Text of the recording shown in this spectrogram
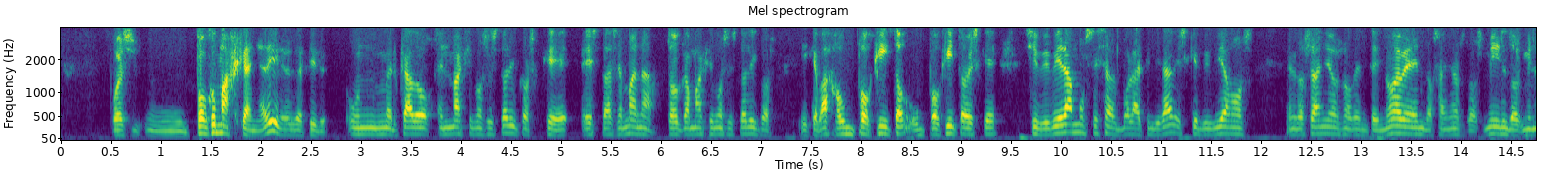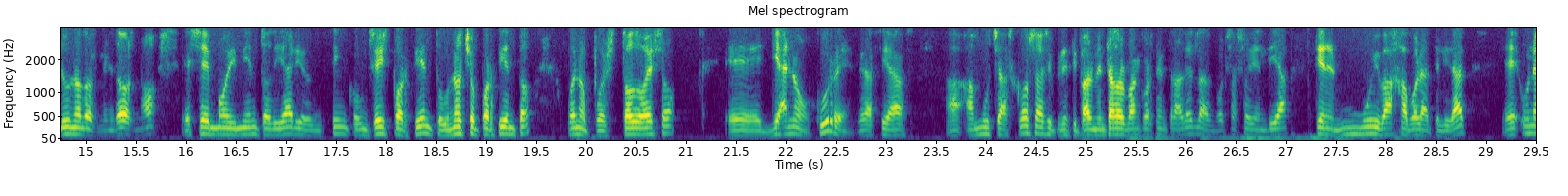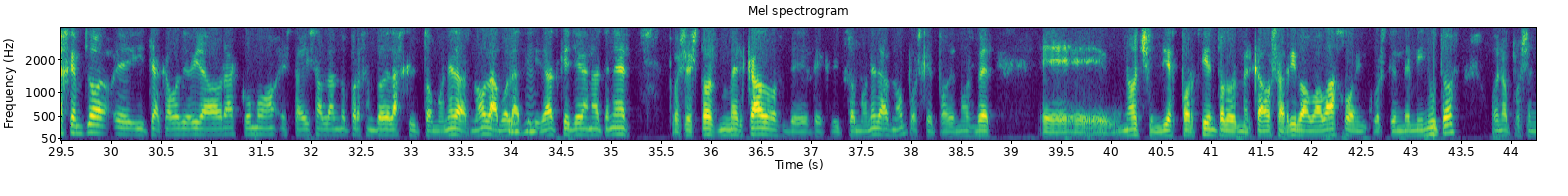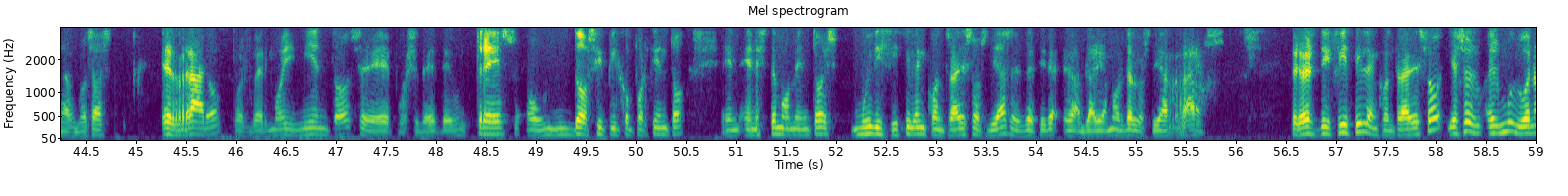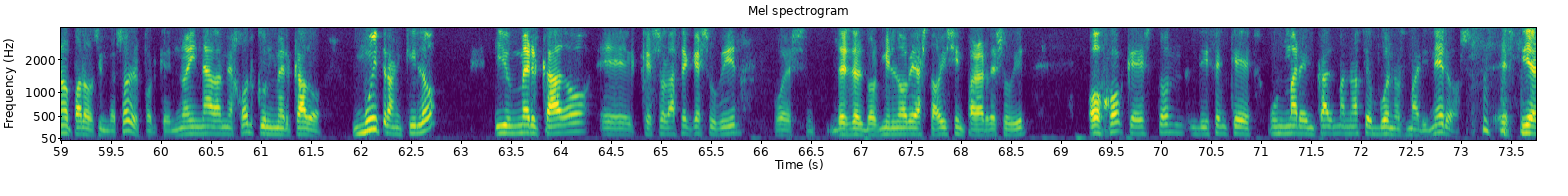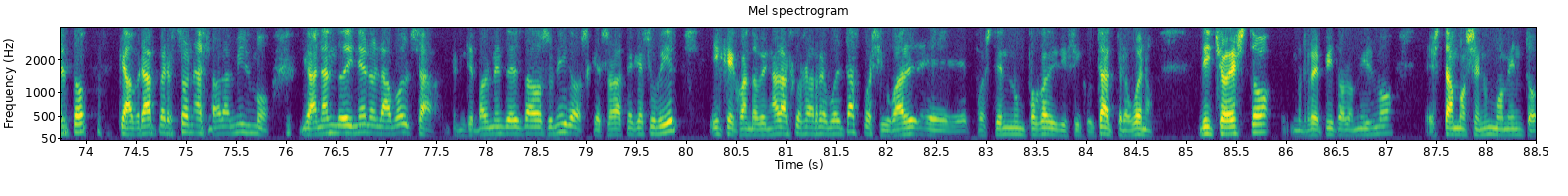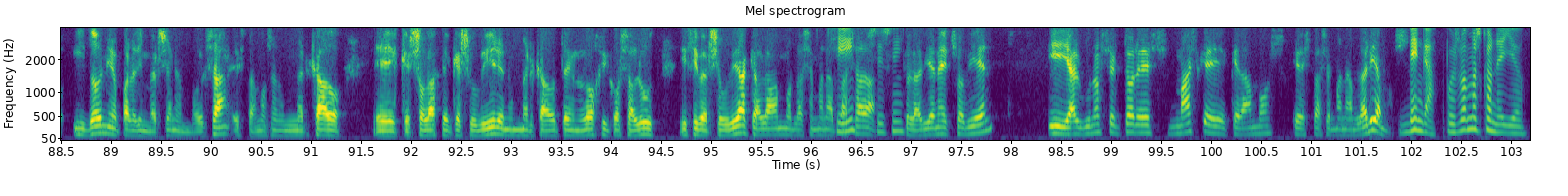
pues mm, poco más que añadir, es decir, un mercado en máximos históricos que esta semana toca máximos históricos y que baja un poquito, un poquito, es que si viviéramos esas volatilidades que vivíamos en los años 99, en los años 2000, 2001, 2002, ¿no? Ese movimiento diario de un 5, un 6%, un 8%, bueno, pues todo eso eh, ya no ocurre gracias a, muchas cosas y principalmente a los bancos centrales. Las bolsas hoy en día tienen muy baja volatilidad. Eh, un ejemplo, eh, y te acabo de oír ahora cómo estáis hablando, por ejemplo, de las criptomonedas, ¿no? La volatilidad que llegan a tener, pues estos mercados de, de criptomonedas, ¿no? Pues que podemos ver eh, un 8, un 10% los mercados arriba o abajo en cuestión de minutos, bueno, pues en las bolsas es raro pues ver movimientos eh, pues de, un 3 o un 2 y pico por ciento en, en, este momento es muy difícil encontrar esos días, es decir, eh, hablaríamos de los días raros. Pero es difícil encontrar eso y eso es, muy bueno para los inversores porque no hay nada mejor que un mercado muy tranquilo y un mercado eh, que solo hace que subir pues desde el 2009 hasta hoy sin parar de subir Ojo que esto dicen que un mar en calma no hace buenos marineros. Es cierto que habrá personas ahora mismo ganando dinero en la bolsa, principalmente de Estados Unidos, que eso hace que subir y que cuando vengan las cosas revueltas, pues igual eh, pues tienen un poco de dificultad. Pero bueno, dicho esto, repito lo mismo, estamos en un momento idóneo para la inversión en bolsa, estamos en un mercado eh, que solo hace que subir, en un mercado tecnológico, salud y ciberseguridad que hablábamos la semana pasada, que lo habían hecho bien y algunos sectores más que quedamos que esta semana hablaríamos. Venga, pues vamos con ello.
